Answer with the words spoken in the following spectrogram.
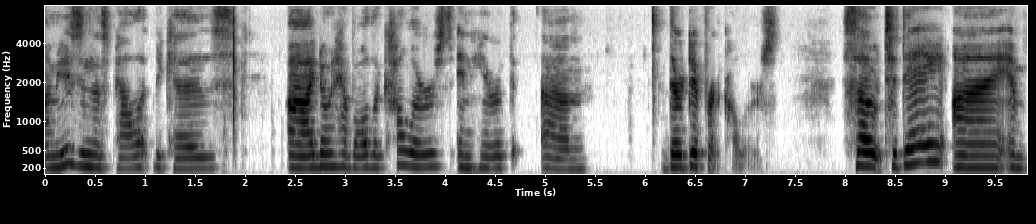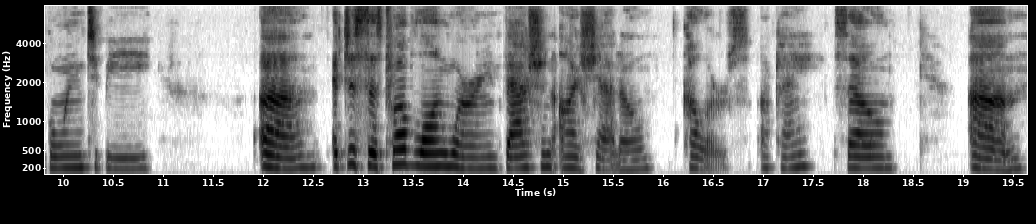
I'm using this palette because I don't have all the colors in here. Um, they're different colors. So today I am going to be uh, it just says 12 long wearing fashion eyeshadow colors. Okay. So, um,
